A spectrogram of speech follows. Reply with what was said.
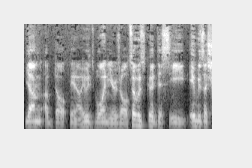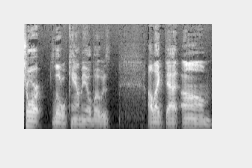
young adult, you know he was one years old, so it was good to see. It was a short little cameo, but it was I like that. Um,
